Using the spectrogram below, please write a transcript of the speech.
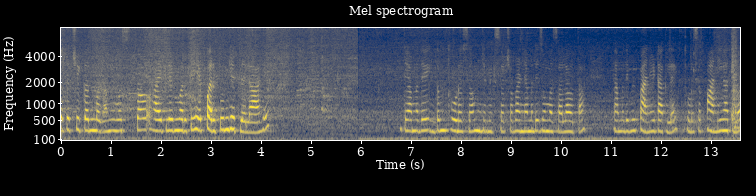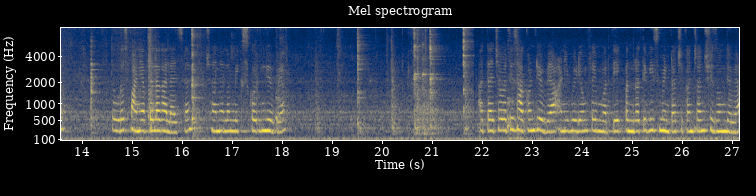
आता चिकन बघा मी मस्त हाय फ्लेमवरती हे परतून घेतलेलं आहे. त्यामध्ये एकदम थोडंसं म्हणजे मिक्सरच्या भांड्यामध्ये जो मसाला होता त्यामध्ये मी पाणी टाकलं आहे थोडंसं पाणी घातलं. तेवढंच पाणी आपल्याला घालायचं आहे. छान याला मिक्स करून घेऊया. आता याच्यावरती झाकण ठेवूया आणि मीडियम फ्लेमवरती एक पंधरा ते वीस मिनटं चिकन छान शिजवून घेऊया.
